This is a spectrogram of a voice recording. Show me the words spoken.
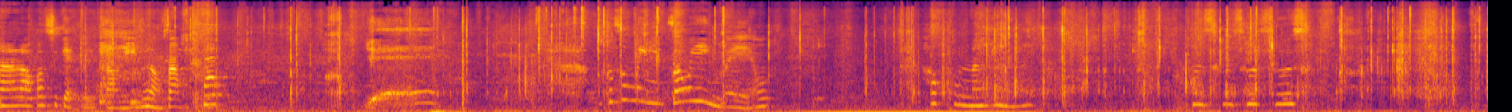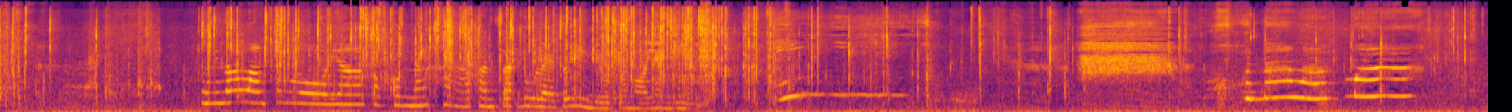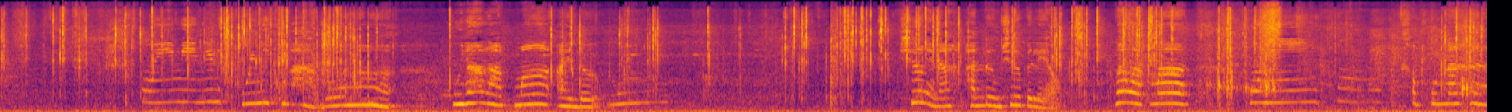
นั้นเราก็จะแกะเลยตอนนี้หนึ่งสองสามปุ๊บเย้ก็จะมีเจ้าหญิงแล้วขอบคุณนะคะฮึสฮึสฮึสฮึสอุ้ยน่ารักจังเลยอะขอบคุณนะคะพันจะดูแลเจ้าหญิงเดียวตัวน้อยอย่างดีคนน่ารักมาก อุ้ยมีนี่อุ้ยมี กุหลาบด้วยอะอุ้ยน่ารักมากไอเลิฟอุ้ยชื่ออะไรนะ พันลืมชื่อไปแล้ว น่ารักมากอุ้ยขอบคุณนะคะ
